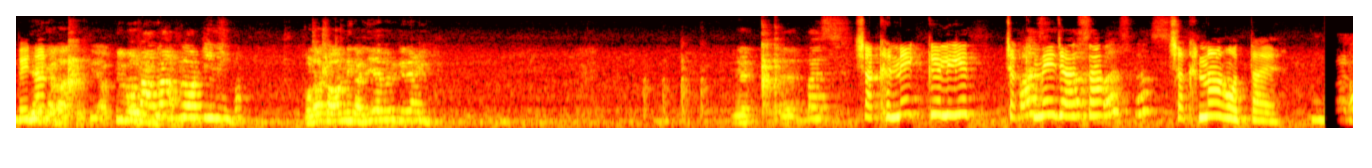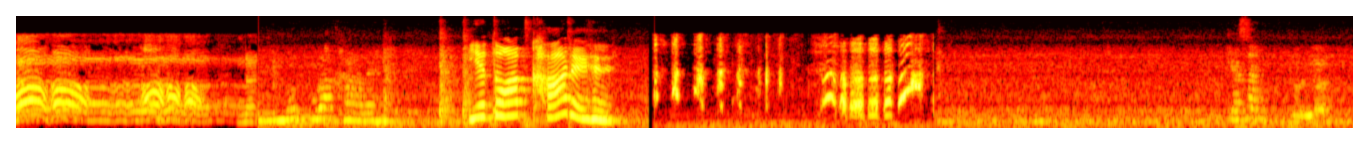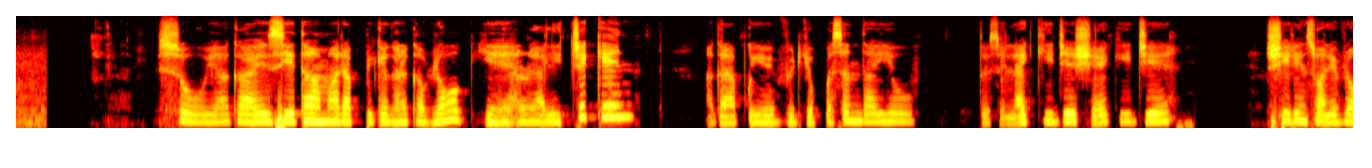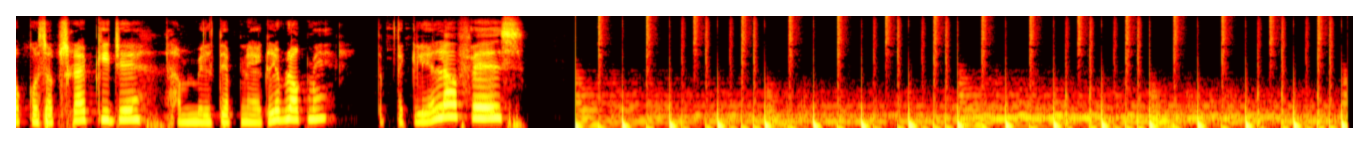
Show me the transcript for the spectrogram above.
बिना बात होती है? आपकी बोली बा- थोड़ा सा और निकालिए फिर ये बस। चखने के लिए चखने जैसा बस बस चखना होता है। पूरा खा रहे हैं ये तो आप खा रहे हैं। सो या गाइस ये था हमारा अप्पी के घर का व्लॉग ये है हरियाली चिकन अगर आपको ये वीडियो पसंद आई हो तो इसे लाइक कीजिए शेयर कीजिए शीरिन्स वाले ब्लॉग को सब्सक्राइब कीजिए। हम मिलते अपने अगले ब्लॉग में। तब तक के लिए अल्लाह हाफिज़।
